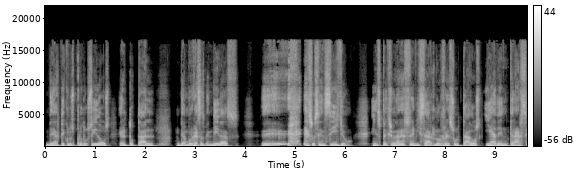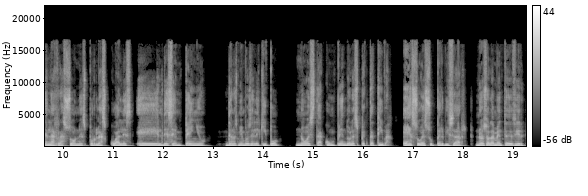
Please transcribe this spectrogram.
de artículos producidos, el total de hamburguesas vendidas. Eh, eso es sencillo. Inspeccionar es revisar los resultados y adentrarse en las razones por las cuales el desempeño de los miembros del equipo no está cumpliendo la expectativa. Eso es supervisar. No es solamente decir,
